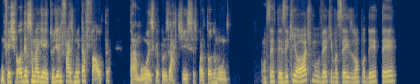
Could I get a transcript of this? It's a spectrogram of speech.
Um festival dessa magnitude ele faz muita falta para a música, para os artistas, para todo mundo. Com certeza. E que ótimo ver que vocês vão poder ter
